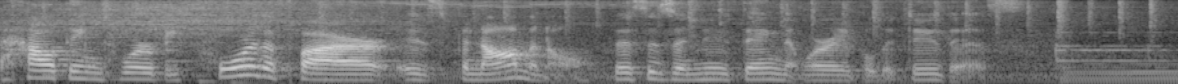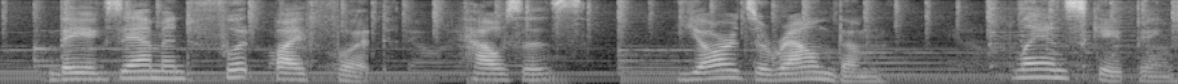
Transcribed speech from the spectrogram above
how things were before the fire is phenomenal. This is a new thing that we're able to do this. They examined foot by foot houses, yards around them, landscaping,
